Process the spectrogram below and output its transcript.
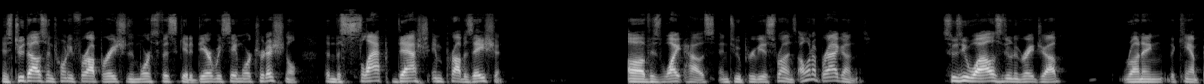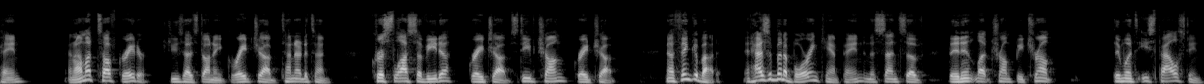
His 2024 operation is more sophisticated, dare we say more traditional, than the slapdash improvisation of his White House and two previous runs. I want to brag on this. Susie Wiles is doing a great job running the campaign, and I'm a tough grader. She has done a great job, 10 out of 10. Chris LaCivita, great job. Steve Cheung, great job. Now think about it. It hasn't been a boring campaign in the sense of they didn't let Trump be Trump. They went to East Palestine.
